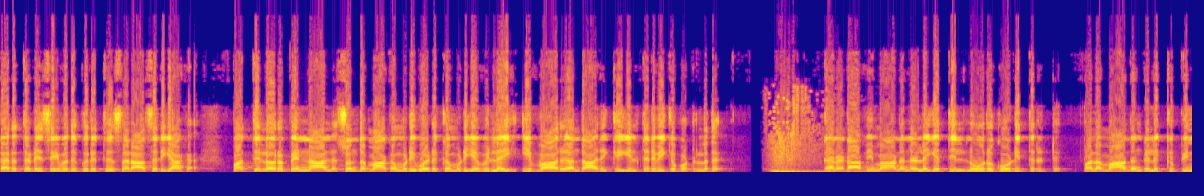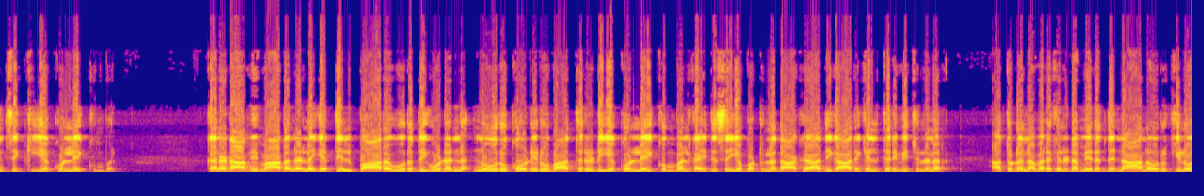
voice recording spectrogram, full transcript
கருத்தடை செய்வது குறித்து சராசரியாக பத்தில் ஒரு பெண்ணால் சொந்தமாக முடிவு எடுக்க முடியவில்லை. இவ்வாறு அந்த அறிக்கையில் தெரிவிக்கப்பட்டுள்ளது. கனடா விமான நிலையத்தில் நூறு கோடி திருட்டு. பல மாதங்களுக்கு பின் சிக்கிய கொள்ளை கும்பல். கனடா விமான நிலையத்தில் பார உறுதியுடன் நூறு கோடி ரூபாய் திருடிய கொள்ளை கும்பல் கைது செய்யப்பட்டுள்ளதாக அதிகாரிகள் தெரிவித்துள்ளனர். அத்துடன் அவர்களிடமிருந்து நானூறு கிலோ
